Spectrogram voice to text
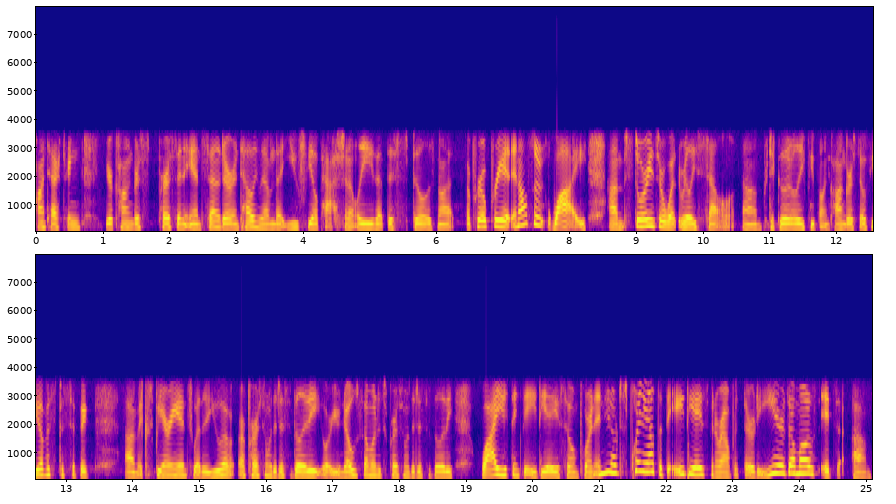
contacting your congressperson and senator and telling them that you feel passionately that this bill is not appropriate, and also why. Um, stories are what really sell, um, particularly people in Congress. So if you have a specific um, experience, whether you are a person with a disability or you know someone who's a person with a disability, why you think the ADA is so important. And, you know, just pointing out that the ADA has been around for 30 years almost. It's um,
